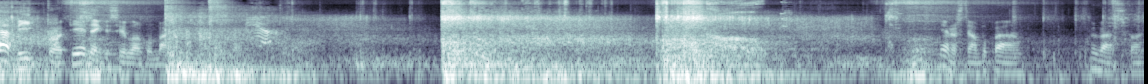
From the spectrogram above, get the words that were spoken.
Mitä vittua? Tietenkin silloin kun mä... Hienosti ampu päähän. Hyvä vain.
